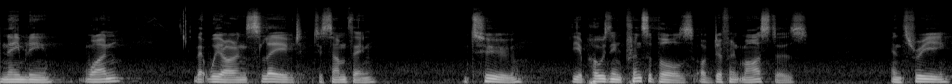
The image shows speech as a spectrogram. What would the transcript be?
namely, one, that we are enslaved to something, two, the opposing principles of different masters, and three,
